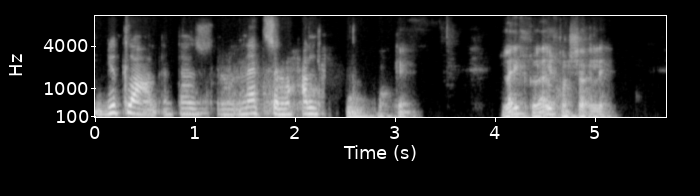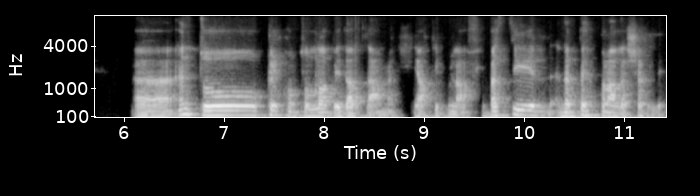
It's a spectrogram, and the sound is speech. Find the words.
بيطلع الإنتاج الناتج المحلي أوكي. لكم لكم شغلة. آه، أنتم كلكم طلاب اداره اعمال يعطيكم العافية. بدي انبهكم على شغلة.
